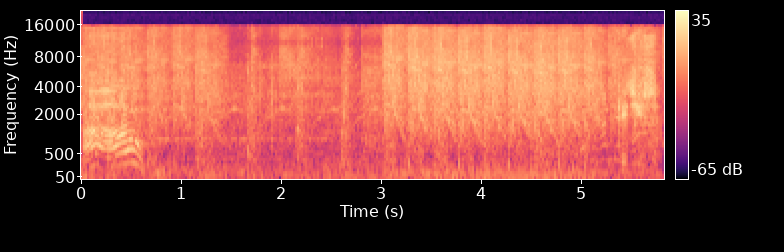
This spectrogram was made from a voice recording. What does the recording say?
Uh oh! Get you.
